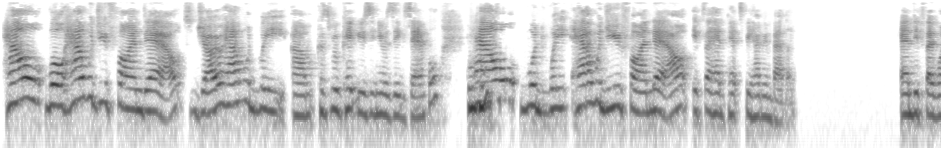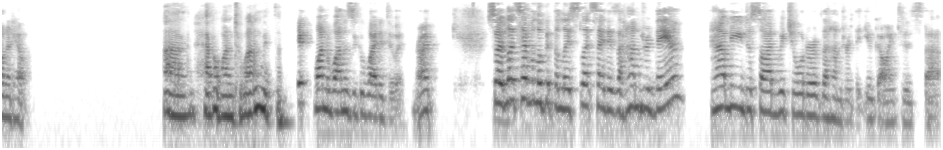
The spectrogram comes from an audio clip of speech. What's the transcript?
How, well, how would you find out, Joe? How would we, um, cause we'll keep using you as the example. Mhm. How would we, how would you find out if they had pets behaving badly? And if they wanted help? Uh, have a one-to-one with them. One to one is a good way to do it, right? So let's have a look at the list. Let's say there's a hundred there. How do you decide which order of the hundred that you're going to start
